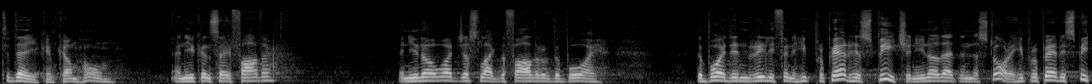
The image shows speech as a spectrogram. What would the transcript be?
Today you can come home and you can say, Father, and you know what? Just like the father of the boy, the boy didn't really finish. He prepared his speech, and you know that in the story. He prepared his speech,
